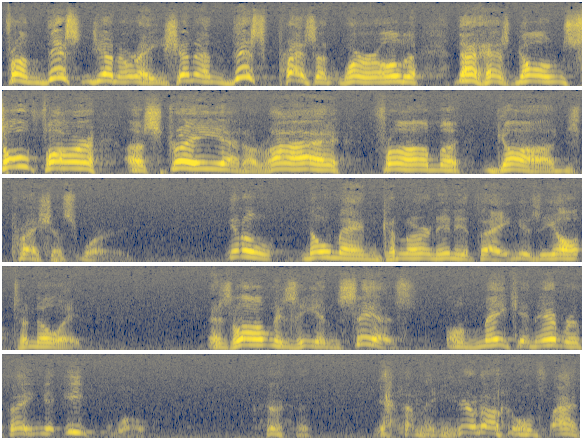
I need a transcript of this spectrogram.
from this generation and this present world that has gone so far astray and awry from God's precious Word. You know, no man can learn anything as he ought to know it as long as he insists on making everything equal. yeah, I mean, you're not going to find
